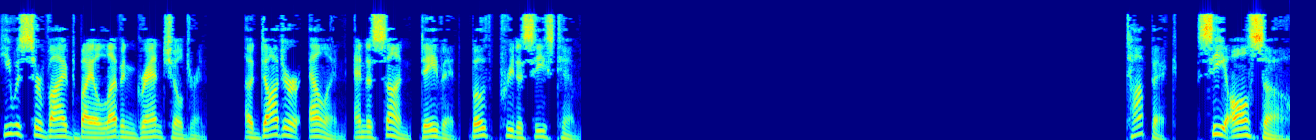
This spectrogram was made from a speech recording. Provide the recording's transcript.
He was survived by 11 grandchildren. A daughter, Ellen, and a son, David, both predeceased him. See also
